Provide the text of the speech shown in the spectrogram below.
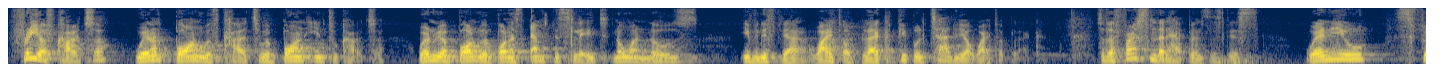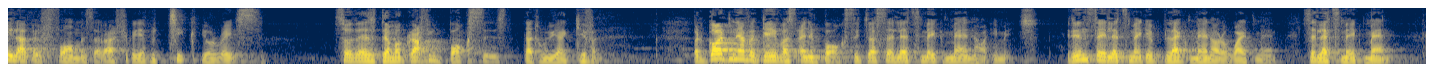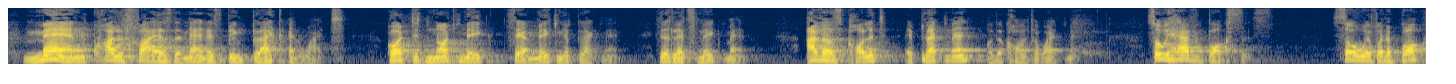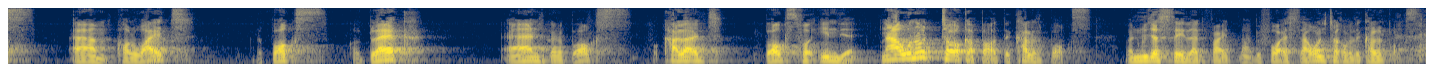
free of culture. We're not born with culture, we're born into culture. When we are born, we're born as empty slate. No one knows, even if they are white or black. People tell you you're white or black. So, the first thing that happens is this when you fill up a form in South Africa, you have to tick your race. So, there's demographic boxes that we are given. But God never gave us any box. He just said, let's make man our image. He didn't say, let's make a black man or a white man. He said, let's make man. Man qualifies the man as being black and white. God did not make, say, I'm making a black man. He says, let's make man. Others call it a black man or they call it a white man. So we have boxes. So we've got a box um, called white, a box called black, and got a box for colored, box for Indian. Now, I will not talk about the colored box. Let me just say that right now before I start. I won't talk about the colored box.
